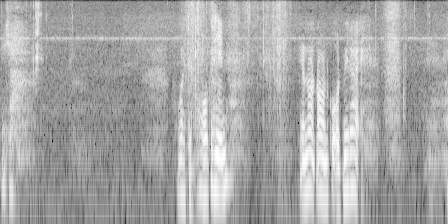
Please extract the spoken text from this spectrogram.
นี่จ้ะไว่าจะพอก็เห็นเห็นนอนๆก็อดไม่ได้อ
